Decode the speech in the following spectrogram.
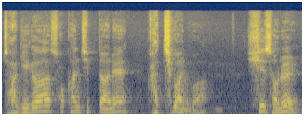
자기가 속한 집단의 가치관과 시선을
